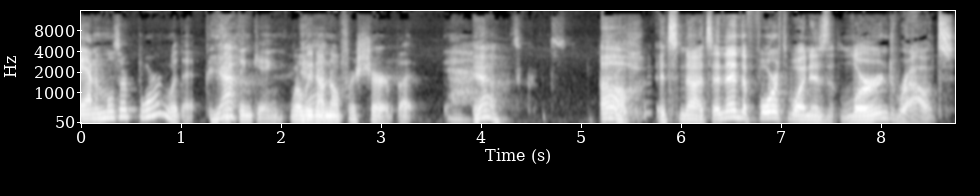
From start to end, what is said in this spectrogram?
animals are born with it. Yeah. thinking. Well, we don't know for sure, but yeah, yeah. it's, it's Oh, it's nuts. And then the fourth one is learned routes.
